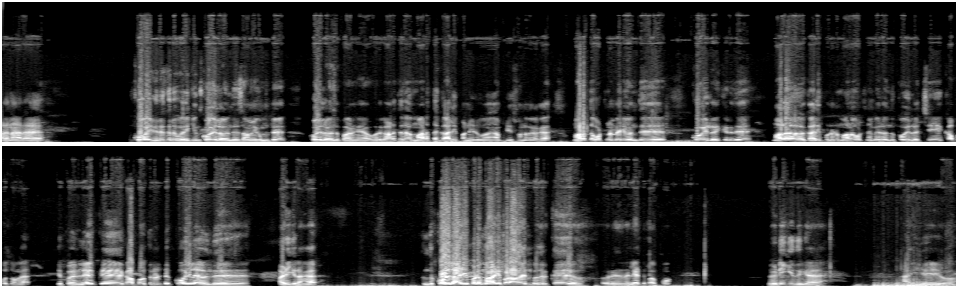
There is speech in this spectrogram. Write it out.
அதனால் கோயில் இருக்கிற வரைக்கும் கோயிலை வந்து சாமி கும்பிட்டு கோயிலை வந்து பாருங்கள் ஒரு காலத்தில் மரத்தை காலி பண்ணிடுவேன் அப்படின்னு சொன்னதுக்காக மரத்தை ஒட்டின மாரி வந்து கோயில் வைக்கிறது. மலை காலி பண்ணிட்டு மலை ஒட்டின மாரி வந்து கோயில் வச்சு காப்பாற்றுவாங்க இப்போ லேக்கு காப்பாற்றணுன்ட்டு கோயிலை வந்து அழிக்கிறாங்க. இந்த கோயில் அழிபடுமா அழிபடாதா என்பதற்கு ஒரு விளையாட்டு பார்ப்போம். வெடிக்குதுங்க. ஐயோ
